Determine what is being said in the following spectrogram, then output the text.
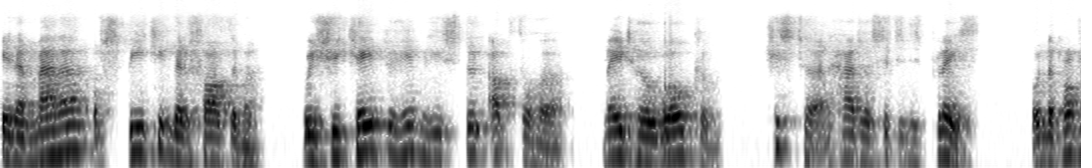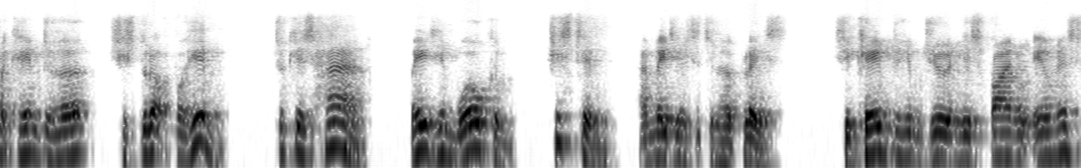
in a manner of speaking than Fatima. When she came to him, he stood up for her, made her welcome, kissed her, and had her sit in his place. When the Prophet came to her, she stood up for him, took his hand, made him welcome, kissed him, and made him sit in her place. She came to him during his final illness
